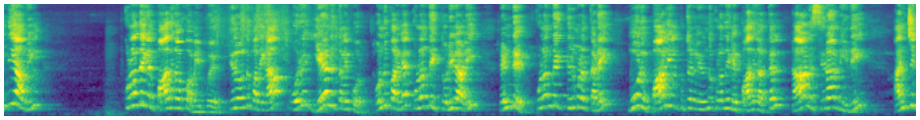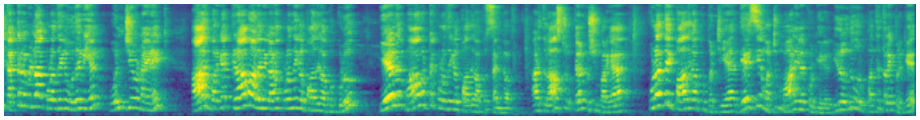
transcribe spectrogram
இந்தியாவில் குழந்தைகள் பாதுகாப்பு அமைப்பு. இதுல வந்து பாத்தீங்கன்னா ஒரு ஏழு தலைப்பு வரும். ஒண்ணு பாருங்க குழந்தை தொழிலாளி. ரெண்டு குழந்தை திருமண தடை. மூணு பாலியல் குற்றங்களில் இருந்து குழந்தைகளை பாதுகாத்தல் நாலு சிறார் நீதி அஞ்சு கட்டணமில்லா குழந்தைகள் உதவி எண் ஒன் ஜீரோ நைன் எயிட் ஆறு பாருங்க கிராம அளவிலான குழந்தைகள் பாதுகாப்பு குழு ஏழு மாவட்ட குழந்தைகள் பாதுகாப்பு சங்கம். அடுத்து லாஸ்ட் தேர்ட் கொஸ்டின் பாருங்க. குழந்தை பாதுகாப்பு பற்றிய தேசிய மற்றும் மாநில கொள்கைகள். இது வந்து ஒரு பத்து தலைப்பு இருக்கு.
